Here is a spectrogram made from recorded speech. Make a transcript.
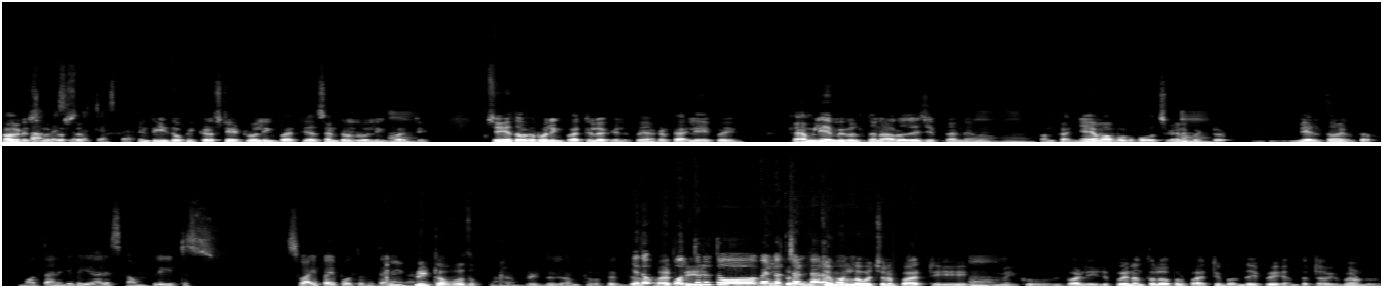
కాంగ్రెస్లోకి కాంగ్రెస్లో వస్తారు అంటే ఇది ఒక ఇక్కడ స్టేట్ రూలింగ్ పార్టీ అది సెంట్రల్ రూలింగ్. పార్టీ సో ఏదో ఒక రూలింగ్ పార్టీలోకి వెళ్ళిపోయి అక్కడ ఖాళీ అయిపోయి ఫ్యామిలీయే మిగులుతుందని ఆ రోజే చెప్పాను నేను. అంత అన్యాయం అవ్వకపోవచ్చు కానీ. బట్ వెళ్తాం వెళ్తారు మొత్తానికి బీఆర్ఎస్ కంప్లీట్ స్వైప్ అయిపోతుంది కంప్లీట్ అవ్వదు. కంప్లీట్ అంత పెద్ద పొత్తులతో ఉద్యమంలో వచ్చిన పార్టీ. మీకు వాళ్ళు వెళ్ళిపోయినంత లోపల పార్టీ బంద్ అయిపోయి అంత టైమే ఉండదు.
